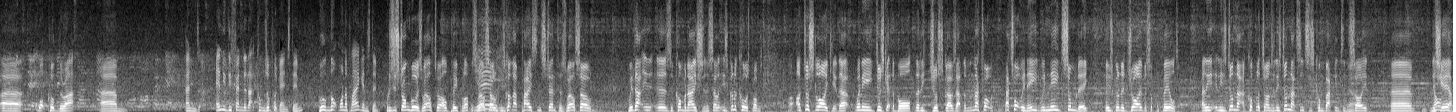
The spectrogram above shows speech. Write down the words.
uh, what club they're at, um, and any defender that comes up against him will not want to play against him. But he's a strong boy as well to hold people off as well. So he's got that pace and strength as well. So with that in, as a combination, so he's going to cause problems. I, I just like it that when he does get the ball, that he just goes at them, and that's what that's what we need. We need somebody who's going to drive us up the field, and, he, and he's done that a couple of times, and he's done that since he's come back into the Yeah. side um, this no, year.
